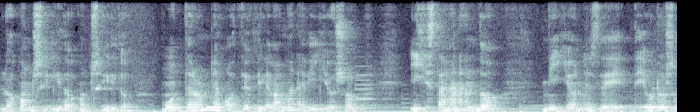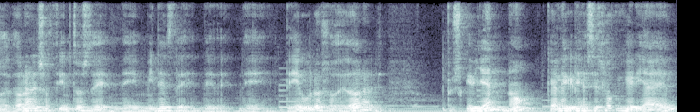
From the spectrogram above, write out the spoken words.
lo ha conseguido, ha conseguido montar un negocio que le va maravilloso y está ganando millones de, euros o de dólares o cientos de, miles de, euros o de dólares. Pues qué bien, ¿no? Qué alegría, si es lo que quería él.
